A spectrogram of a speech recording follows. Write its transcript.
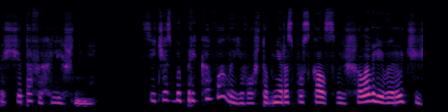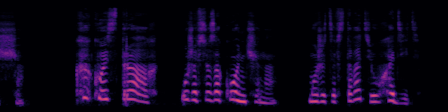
посчитав их лишними. Сейчас бы приковала его, чтобы не распускал свои шаловливые ручища. Какой страх! Уже все закончено. Можете вставать и уходить.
